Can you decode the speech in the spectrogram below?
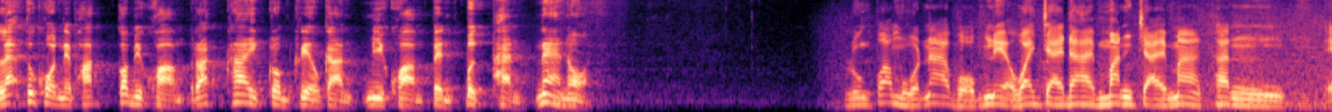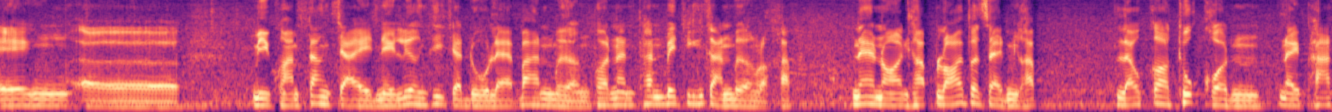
และทุกคนในพักก็มีความรักใคร่กลมเกลียวกัน มีความเป็นปึกแผ่นแน่นอน ลุงป้อมหัวหน้าผมเนี่ยไว้ใจได้มั่นใจมากท่านเองเออมีความตั้งใจในเรื่องที่จะดูแลบ้านเมือง เพราะนั้นท่านไม่ทิ้งการเมืองหรอกครับ แน่นอนครับร้อยเปอร์เซ็นต์ครับ แล้วก็ทุกคนในพัก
